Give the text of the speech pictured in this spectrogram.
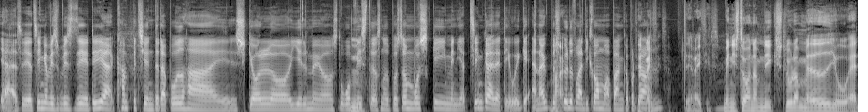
Ja, altså jeg tænker, hvis, hvis det er det her kampbetjente, der både har øh, skjold og hjelme og store mm. veste og sådan noget på, så måske, men jeg tænker, at det er jo ikke, er nok beskyttet fra, at de kommer og banker på Det er døren. rigtigt. Det er rigtigt. Men historien om Nick slutter med jo, at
